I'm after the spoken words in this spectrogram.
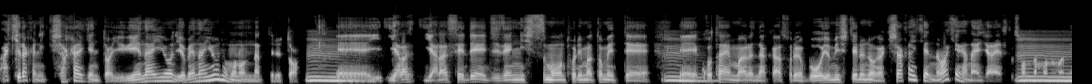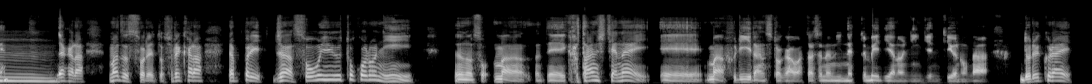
明らかに記者会見とは言えないよう、呼べないようなものになってると。えー、やら、やらせで事前に質問を取りまとめて、えー、答えもある中、それを棒読みしてるのが記者会見なわけがないじゃないですか、そんなものはね。だから、まずそれと、それから、やっぱり、じゃあそういうところに、あのそまあ、えー、加担してない、えー、まあ、フリーランスとか私のネットメディアの人間っていうのが、どれくらい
